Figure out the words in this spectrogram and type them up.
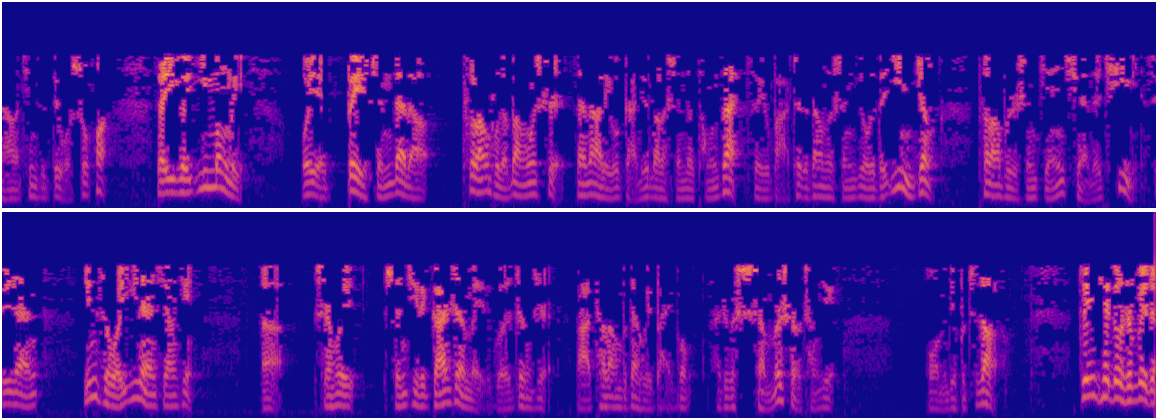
堂，亲自对我说话。在一个异梦里，我也被神带到特朗普的办公室，在那里我感觉到了神的同在，所以我把这个当做神给我的印证。特朗普是神拣选的器皿，虽然。因此，我依然相信，呃，神会神奇的干涉美国的政治，把特朗普带回白宫。他这个什么时候成就，我们就不知道了。这一切都是为着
